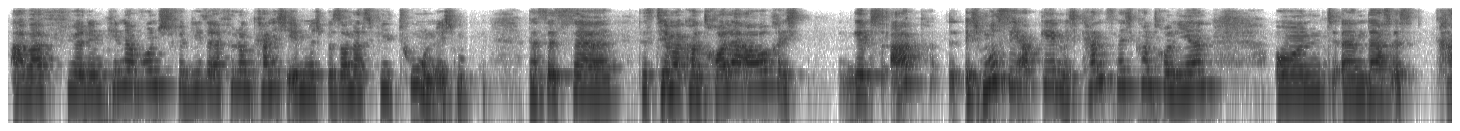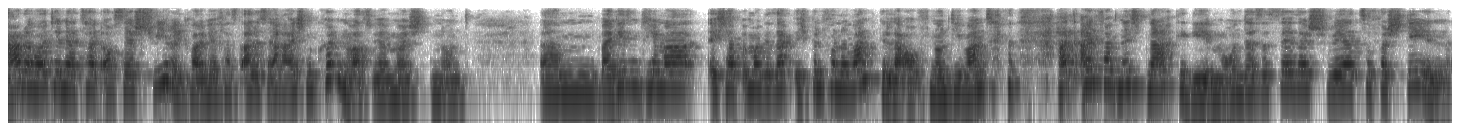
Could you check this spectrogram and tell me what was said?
Aber für den Kinderwunsch, für diese Erfüllung kann ich eben nicht besonders viel tun. Ich, das ist äh, das Thema Kontrolle auch. Ich gebe es ab. Ich muss sie abgeben. Ich kann es nicht kontrollieren. Und ähm, das ist gerade heute in der Zeit auch sehr schwierig, weil wir fast alles erreichen können, was wir möchten. Und ähm, bei diesem Thema, ich habe immer gesagt, ich bin von der Wand gelaufen und die Wand hat einfach nicht nachgegeben und das ist sehr, sehr schwer zu verstehen.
